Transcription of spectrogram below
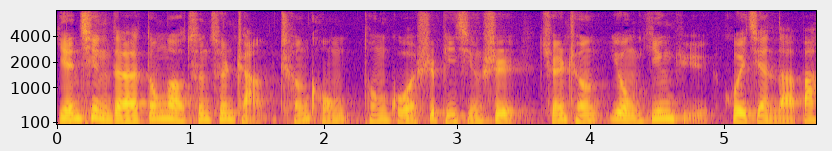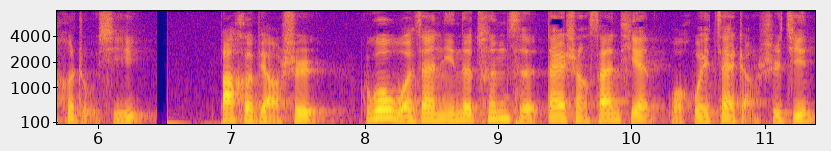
延庆的冬奥村村长程红通过视频形式，全程用英语会见了巴赫主席。巴赫表示。如果我在您的村子待上三天，我会再长十斤，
